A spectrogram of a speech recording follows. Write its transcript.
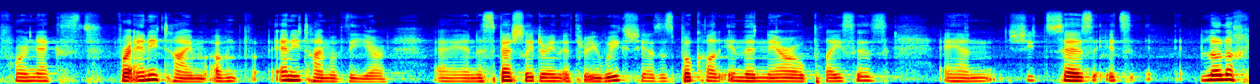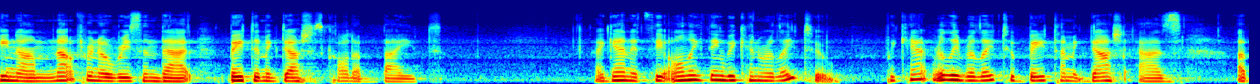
for next for any time of any time of the year and especially during the three weeks she has this book called in the narrow places and she says it's not for no reason that beit mikdash is called a bait again it's the only thing we can relate to we can't really relate to beit mikdash as a,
